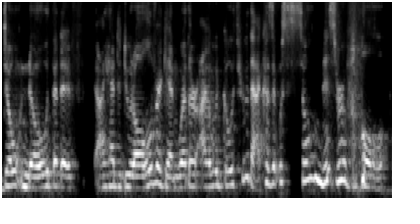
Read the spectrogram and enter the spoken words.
don't know that if I had to do it all over again, whether I would go through that because it was so miserable.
